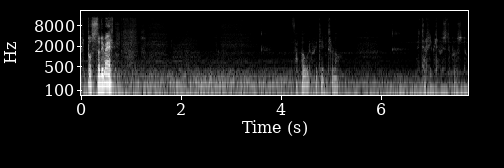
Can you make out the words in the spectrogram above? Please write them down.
Il posto di merda. Fa paura qui dentro, no? È terribile questo posto.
